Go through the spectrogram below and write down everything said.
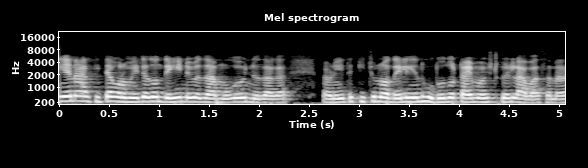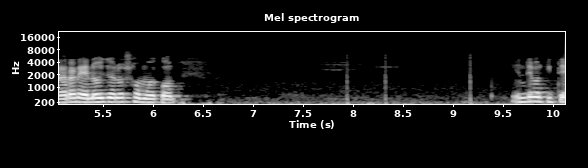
ইয়ান আর কিতা করব এটা যখন দেখি নেবে যাব অন্য জায়গা কারণ এতে কিছু না দিলে হুদো তো টাইম ওয়েস্ট করে লাভ আছে না। আর এনেও যেন সময় কম। এনতে আবার কিতা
